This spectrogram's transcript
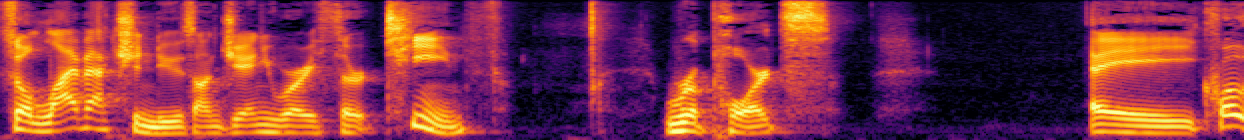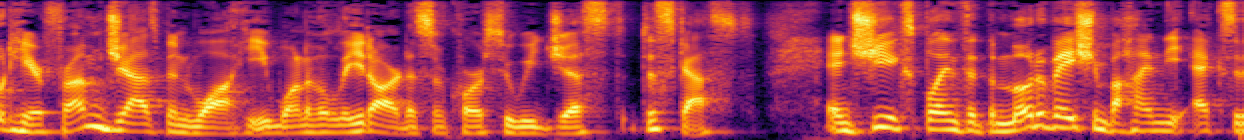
So, Live Action News on January 13th reports a quote here from Jasmine Wahi, one of the lead artists, of course, who we just discussed. And she explains that the motivation behind the ex-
